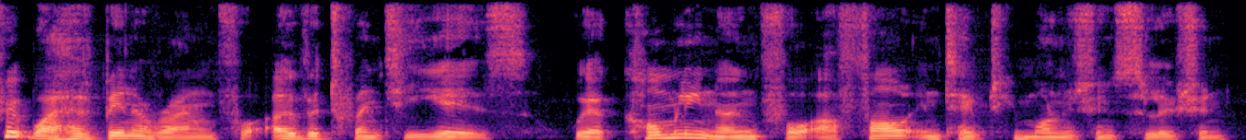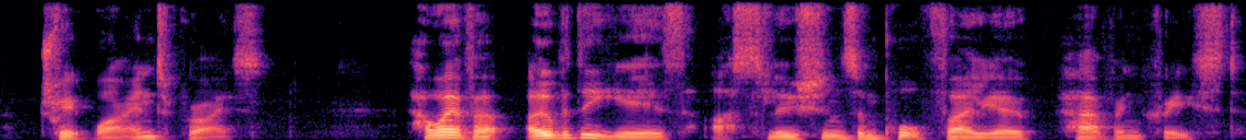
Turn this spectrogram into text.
Tripwire has been around for over 20 years. We are commonly known for our file integrity monitoring solution, Tripwire Enterprise. However, over the years, our solutions and portfolio have increased.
